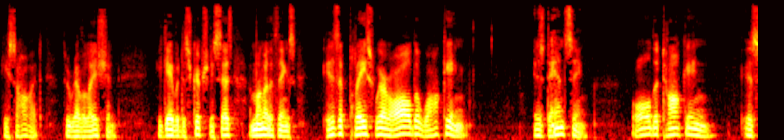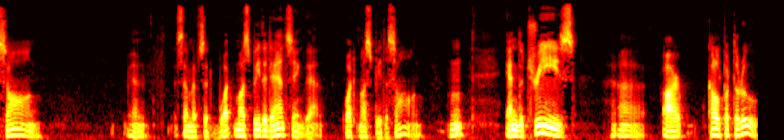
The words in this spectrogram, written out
He saw it through revelation. He gave a description. He says, among other things, it is a place where all the walking is dancing, all the talking is song. And some have said, what must be the dancing then? What must be the song? Hmm? And the trees uh, are kalpataru.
